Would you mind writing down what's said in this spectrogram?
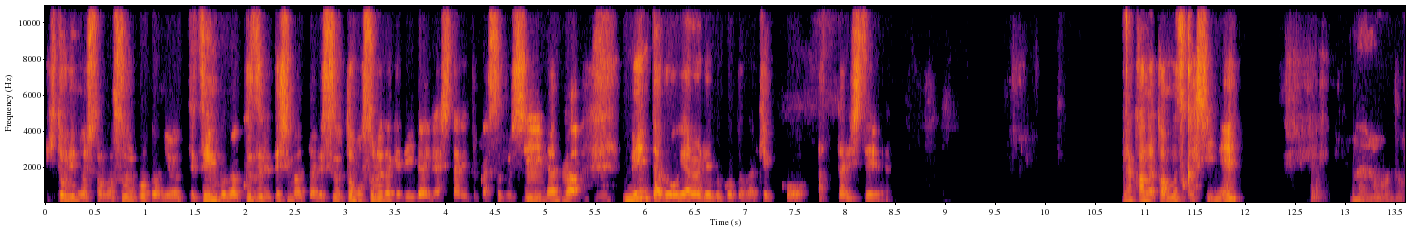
一人の人のすることによって全部が崩れてしまったりするともうそれだけでイライラしたりとかするし、なんか、メンタルをやられることが結構あったりしてなかなか難しいね。なるほど。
